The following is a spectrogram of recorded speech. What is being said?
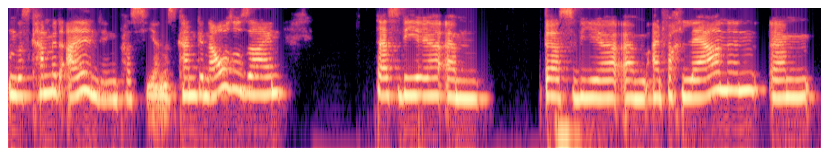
Und das kann mit allen Dingen passieren. Es kann genauso sein, dass wir, ähm, dass wir ähm, einfach lernen, ähm,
